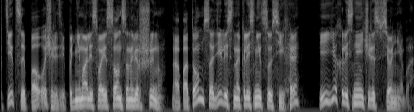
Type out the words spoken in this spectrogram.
Птицы по очереди поднимали свои солнца на вершину, а потом садились на колесницу Сихе и ехали с ней через все небо.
